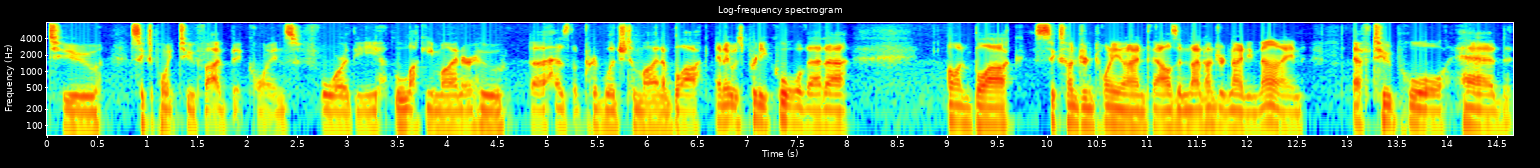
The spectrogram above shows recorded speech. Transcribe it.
to 6.25 bitcoins for the lucky miner who uh, has the privilege to mine a block, and it was pretty cool that uh, on block 629,999, F2 Pool had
